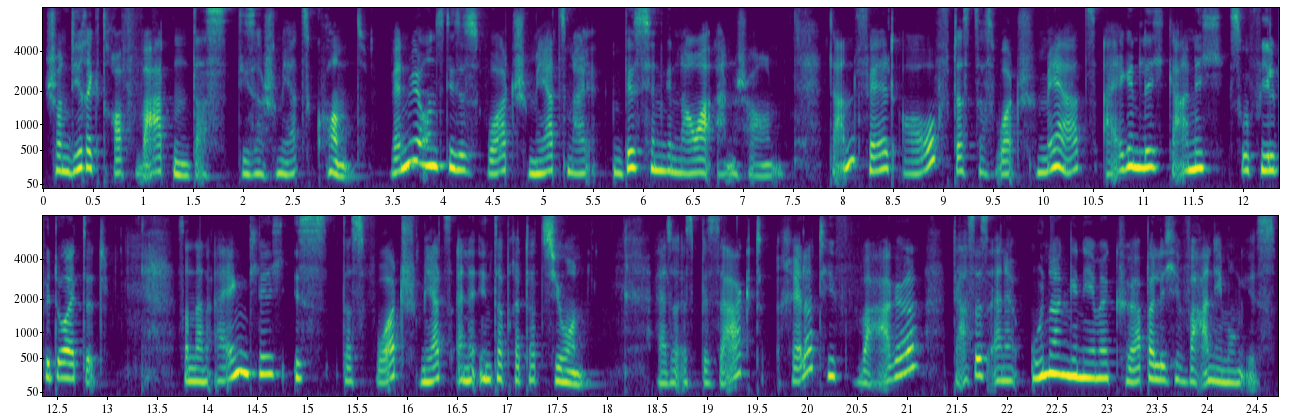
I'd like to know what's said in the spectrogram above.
schon direkt darauf warten, dass dieser Schmerz kommt. Wenn wir uns dieses Wort Schmerz mal ein bisschen genauer anschauen, dann fällt auf, dass das Wort Schmerz eigentlich gar nicht so viel bedeutet, sondern eigentlich ist das Wort Schmerz eine Interpretation. Also es besagt relativ vage, dass es eine unangenehme körperliche Wahrnehmung ist.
